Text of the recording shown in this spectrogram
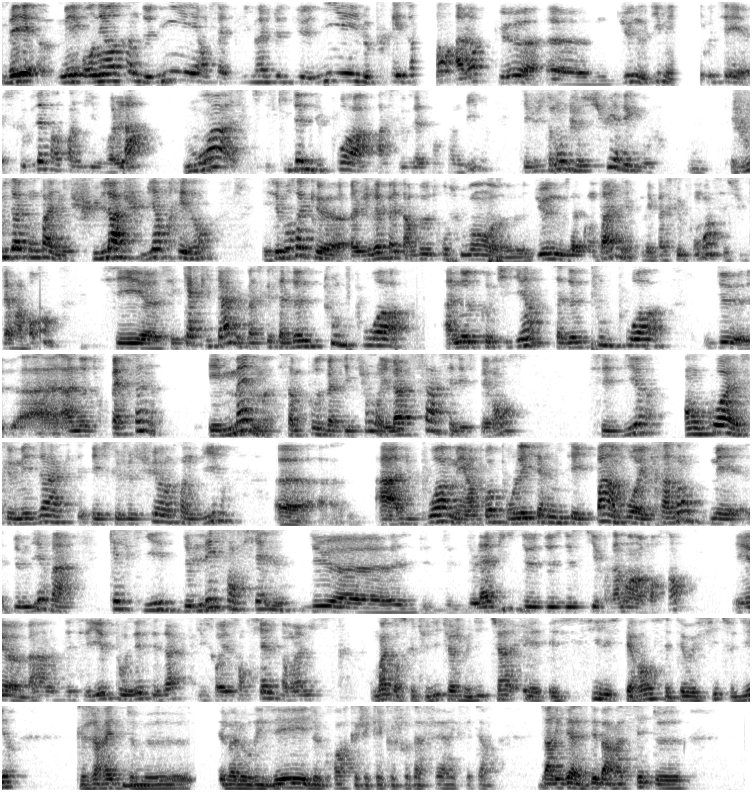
mais, mais on est en train de nier en fait l'image de Dieu, nier le présent, alors que euh, Dieu nous dit, mais écoutez, ce que vous êtes en train de vivre là, moi, ce qui, donne du poids à ce que vous êtes en train de vivre, c'est justement que je suis avec vous. Je vous accompagne, je suis là, je suis bien présent. Et c'est pour ça que euh, je répète un peu trop souvent, euh, Dieu nous accompagne, mais parce que pour moi, c'est super important. C'est capital parce que ça donne tout le poids à notre quotidien, ça donne tout le poids à, notre personne. Et même, ça me pose la question, et là, ça, c'est l'espérance, c'est de dire en quoi est-ce que mes actes et ce que je suis en train de vivre euh, a du poids, mais un poids pour l'éternité. Pas un poids écrasant, mais de me dire ben, qu'est-ce qui est de l'essentiel de, euh, de, la vie, de, ce qui est vraiment important, et euh, ben, d'essayer de poser ces actes qui soient essentiels dans ma vie moi, dans ce que tu dis, tu vois, je me dis, tiens, et, si l'espérance, c'était aussi de se dire que j'arrête de me dévaloriser de croire que j'ai quelque chose à faire, etc. D'arriver à se débarrasser de,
